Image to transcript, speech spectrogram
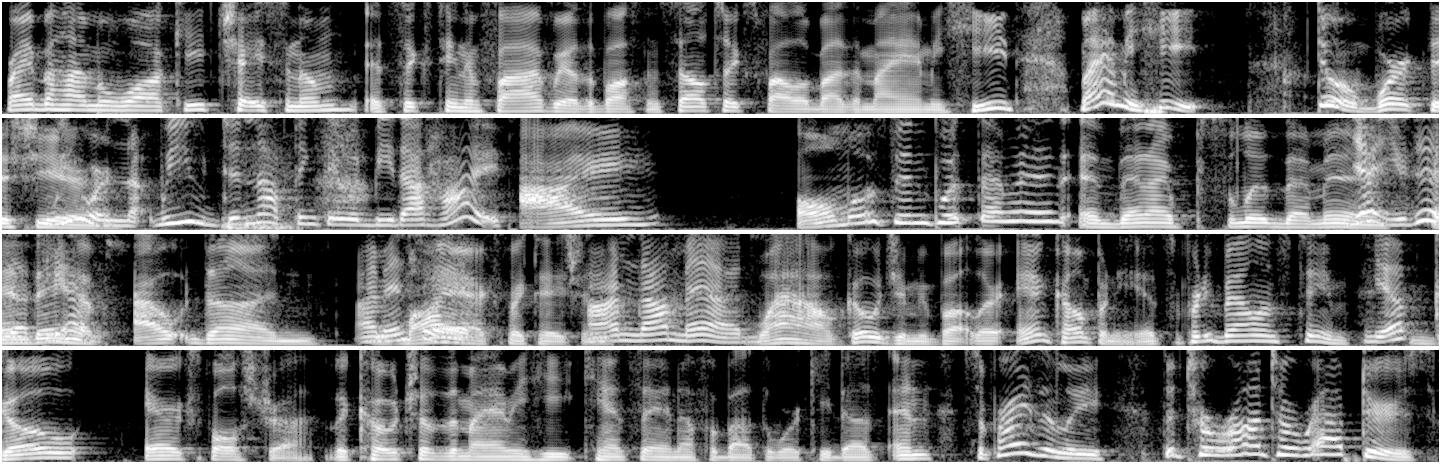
right behind Milwaukee, chasing them at 16 and 5. We have the Boston Celtics, followed by the Miami Heat. Miami Heat doing work this year. We were not, we did not think they would be that high. I almost didn't put them in, and then I slid them in. Yeah, you did And at the they have end. outdone I'm into my it. expectations. I'm not mad. Wow, go Jimmy Butler and company. It's a pretty balanced team. Yep. Go Erik Spoelstra, the coach of the Miami Heat. Can't say enough about the work he does. And surprisingly, the Toronto Raptors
